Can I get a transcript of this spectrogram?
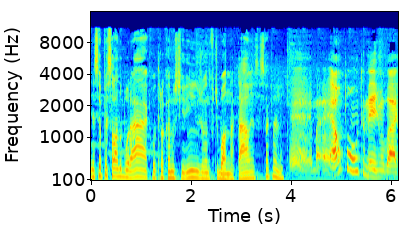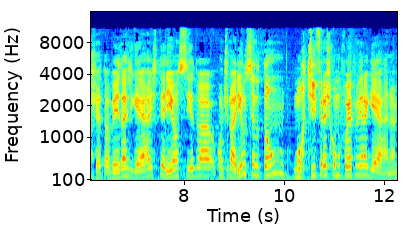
Ia ser o pessoal lá no buraco, trocando os tirinhos, jogando futebol no Natal, ia ser só aquilo ali. É, é um ponto mesmo, Guacha. Talvez as guerras teriam sido. A, continuariam sendo tão mortíferas como foi a Primeira Guerra, né?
